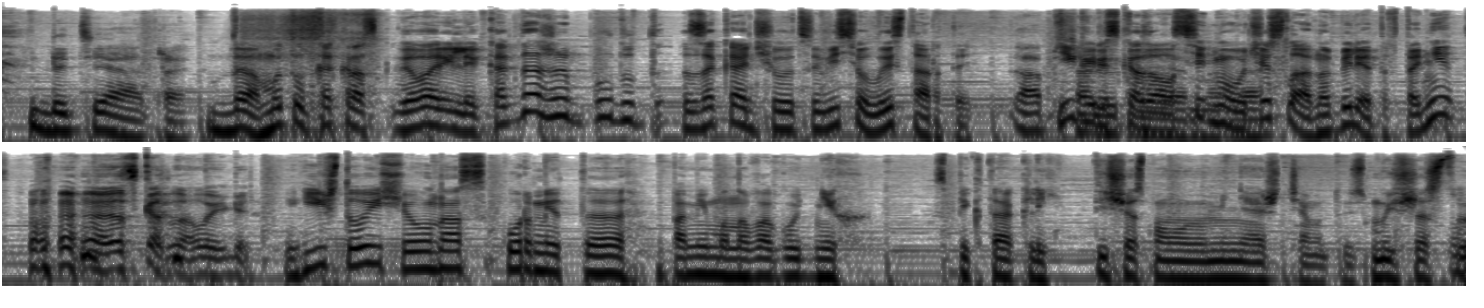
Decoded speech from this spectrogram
для театра. Да, мы тут как раз говорили, когда же будут заканчиваться веселые старты. Абсолютно Игорь сказал верно, 7 да. числа, но билетов-то нет, сказал Игорь. И что еще у нас кормит э, помимо новогодних спектаклей? Ты сейчас, по-моему, меняешь тему. То есть мы сейчас, А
